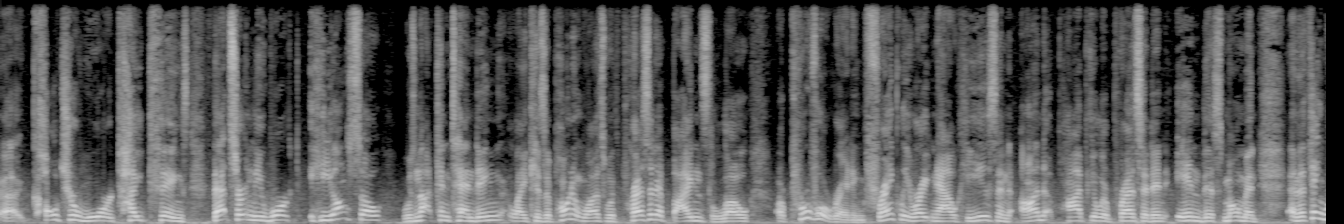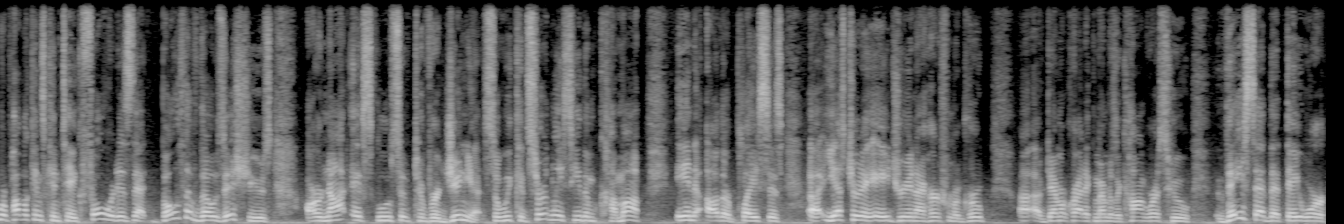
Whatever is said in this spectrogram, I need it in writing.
uh, culture war type things. That certainly worked. He also was not contending like his opponent was with President Biden's low approval rating. Frankly, right now, he is an unpopular president in this moment. And the thing Republicans can take forward is that both of those issues are not exclusive to Virginia. So we could certainly see them come up in other places. Uh, yesterday, Adrian, I heard from a group uh, of Democratic members of Congress who they said that they were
